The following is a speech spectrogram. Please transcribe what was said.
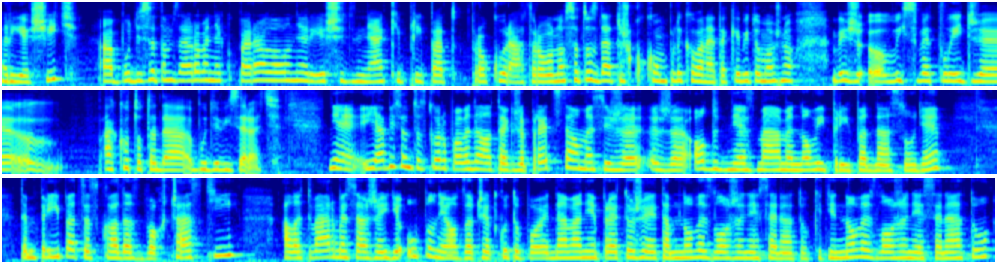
riešiť a bude sa tam zároveň ak paralelne riešiť nejaký prípad prokurátorov. No sa to zdá trošku komplikované, tak keby to možno vieš vysvetliť, že ako to teda bude vyzerať? Nie, ja by som to skôr povedala tak, že predstavme si, že, že od dnes máme nový prípad na súde. Ten prípad sa skladá z dvoch častí, ale tvárme sa, že ide úplne od začiatku to pojednávanie, pretože je tam nové zloženie Senátu. Keď je nové zloženie Senátu,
